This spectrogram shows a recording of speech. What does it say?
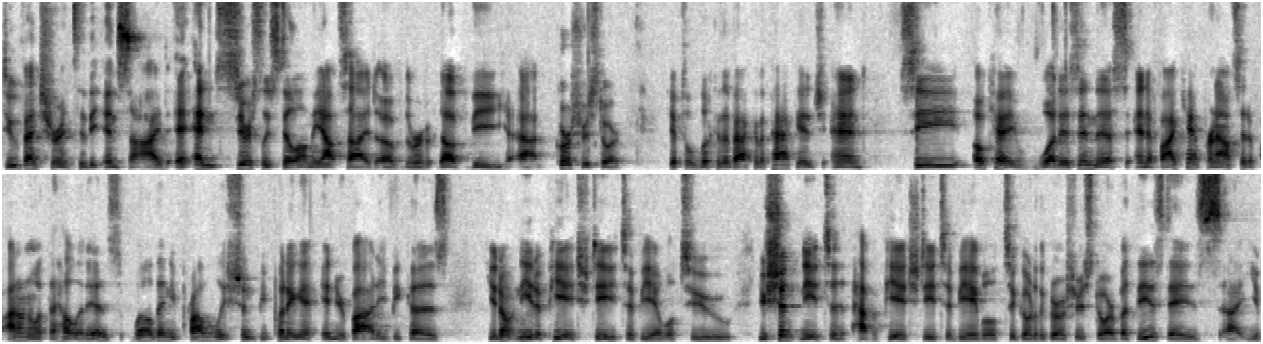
do venture into the inside and, and, seriously still on the outside of the of the uh, grocery store, you have to look at the back of the package and see, okay, what is in this? And if I can't pronounce it, if I don't know what the hell it is, well, then you probably shouldn't be putting it in your body because you don't need a PhD to be able to, you shouldn't need to have a PhD to be able to go to the grocery store. But these days, uh, you,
